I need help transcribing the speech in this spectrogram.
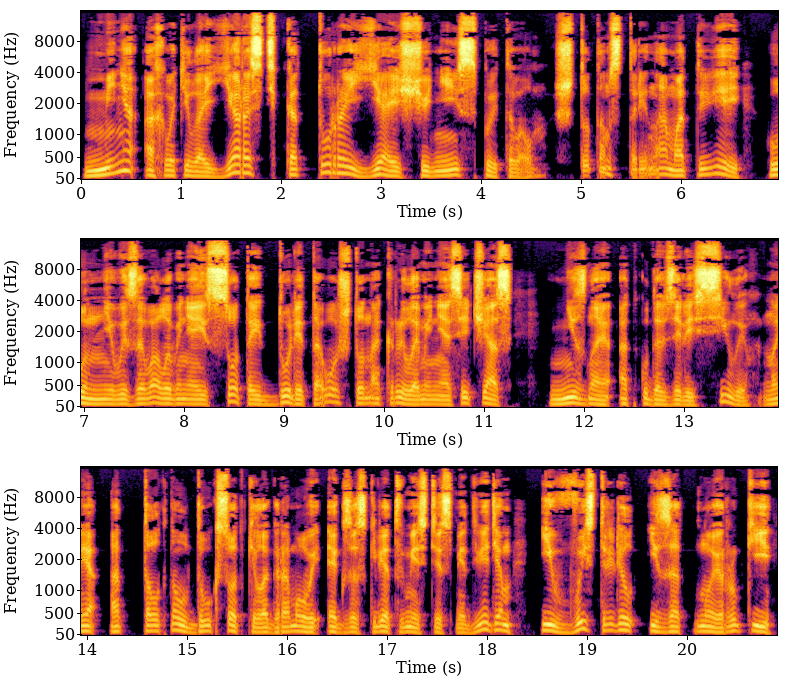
Меня охватила ярость, которой я еще не испытывал. Что там старина Матвей? Он не вызывал у меня и сотой доли того, что накрыло меня сейчас. Не знаю, откуда взялись силы, но я оттолкнул 200-килограммовый экзоскелет вместе с медведем и выстрелил из одной руки.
